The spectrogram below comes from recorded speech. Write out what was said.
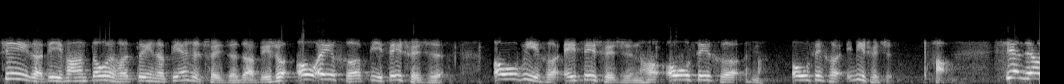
这个地方都会和对应的边是垂直的。比如说 OA 和 BC 垂直。OB 和 AC 垂直，然后 OC 和什么？OC 和 AB 垂直。好，现在要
